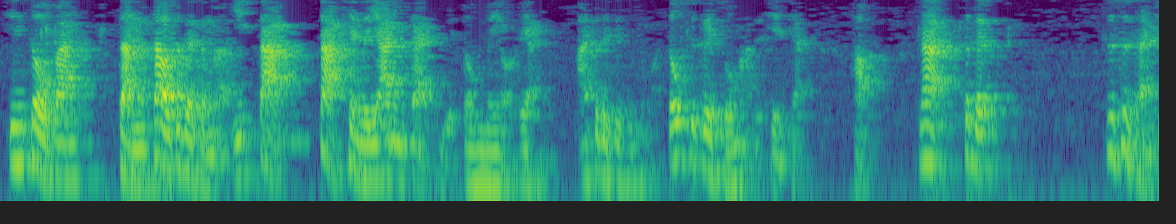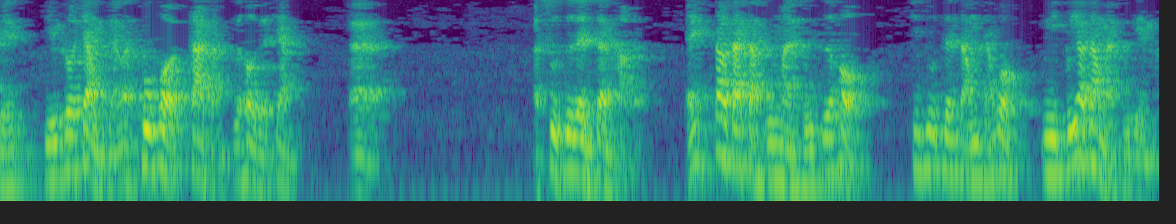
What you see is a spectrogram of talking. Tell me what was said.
新宙邦涨到这个什么一大大片的压力带也都没有量。啊，这个就是什么？都是被锁码的现象。好，那这个知识产权，比如说像我们讲的突破大涨之后的，像呃呃数字认证好了，哎，到达涨幅满足之后进入震荡，我们讲过，你不要到满足点买，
